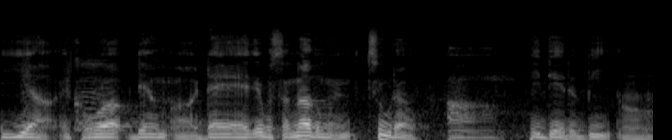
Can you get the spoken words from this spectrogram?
Yeah, and Kurupt them uh dad. It was another one too though. um, He did a beat, um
